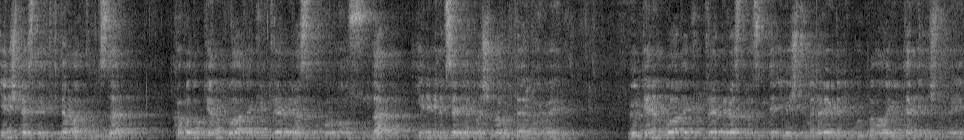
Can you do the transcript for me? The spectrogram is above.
geniş perspektiften baktığımızda Kapadokya'nın doğal ve kültürel mirasını koruma hususunda yeni bilimsel yaklaşımlar ortaya koymayı, bölgenin doğal ve kültürel miras turizminde iyileştirmelere yönelik uygulama ve yöntem geliştirmeyi,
